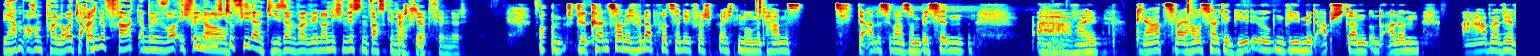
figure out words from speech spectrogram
Wir haben auch ein paar Leute vielleicht, angefragt, aber wir, ich will genau. noch nicht zu viel anteasern, weil wir noch nicht wissen, was genau Richtig. stattfindet. Und wir können es auch nicht hundertprozentig versprechen. Momentan ist ja alles immer so ein bisschen, ah, weil klar, zwei Haushalte geht irgendwie mit Abstand und allem, aber wer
